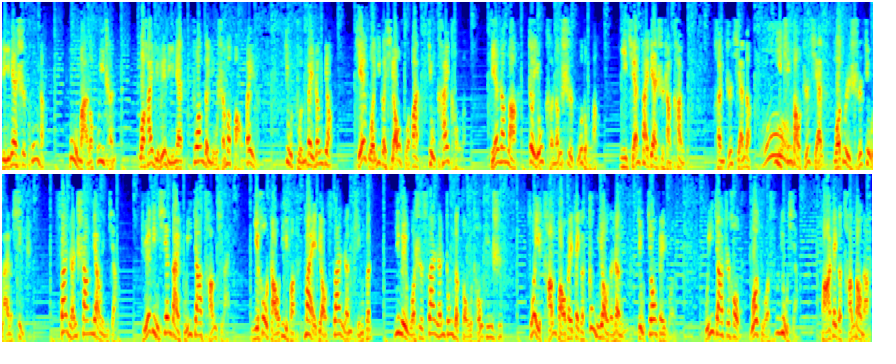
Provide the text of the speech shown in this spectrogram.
里面是空的，布满了灰尘。我还以为里面装的有什么宝贝呢，就准备扔掉。结果一个小伙伴就开口了：“别扔了，这有可能是古董啊！以前在电视上看过，很值钱的。”一听到值钱，我顿时就来了兴趣。三人商量了一下，决定先带回家藏起来，以后找地方卖掉，三人平分。因为我是三人中的狗头军师。所以藏宝贝这个重要的任务就交给我了。回家之后，我左思右想，把这个藏到哪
